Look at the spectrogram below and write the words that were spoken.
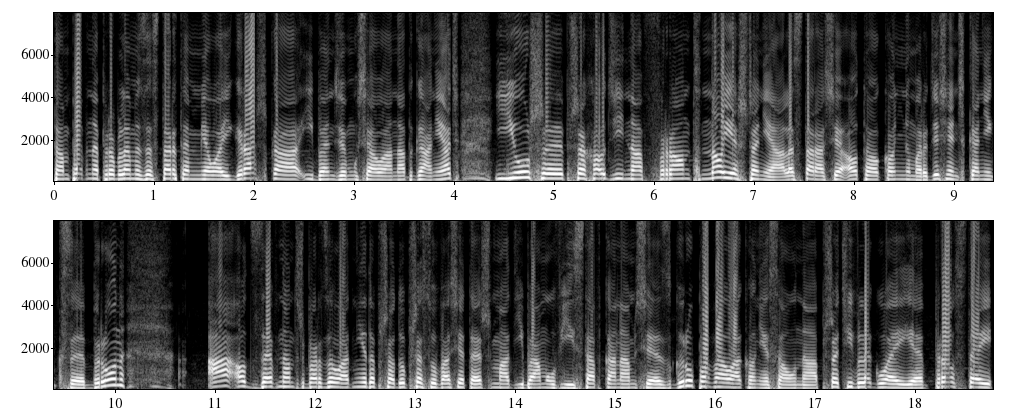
Tam pewne problemy ze startem miała Igraszka i będzie musiała nadganiać. Już y, przechodzi na front, no jeszcze nie, ale stara się o to koń numer 10 Königsbrunn. A od zewnątrz bardzo ładnie do przodu przesuwa się też Madiba. Mówi, stawka nam się zgrupowała, konie są na przeciwległej, e, prostej,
